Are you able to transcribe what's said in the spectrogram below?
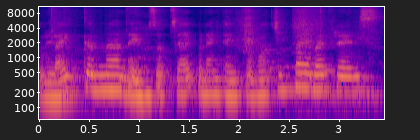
तो लाइक करना नहीं हो सब्सक्राइब करना thanks for watching bye bye friends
